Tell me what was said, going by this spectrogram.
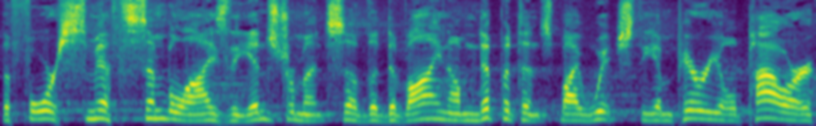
the four smiths symbolize the instruments of the divine omnipotence by which the imperial power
